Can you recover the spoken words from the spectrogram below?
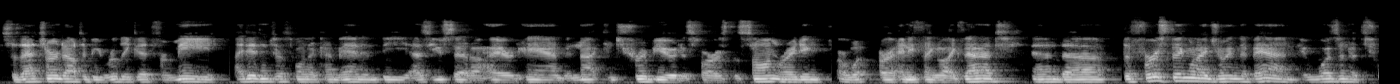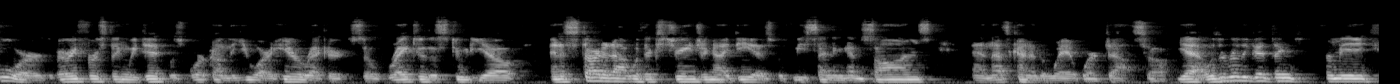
So that turned out to be really good for me. I didn't just want to come in and be, as you said, a hired hand and not contribute as far as the songwriting or what, or anything like that. And, uh, the first thing when I joined the band, it wasn't a tour. The very first thing we did was work on the You Are Here record. So right to the studio. And it started out with exchanging ideas with me sending him songs and that's kind of the way it worked out. So yeah, it was a really good thing for me.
